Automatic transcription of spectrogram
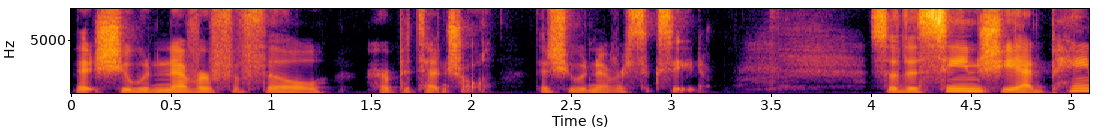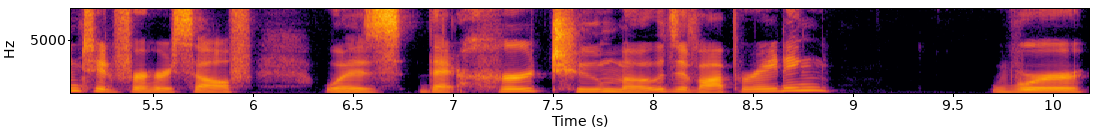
that she would never fulfill her potential, that she would never succeed. So the scene she had painted for herself was that her two modes of operating were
